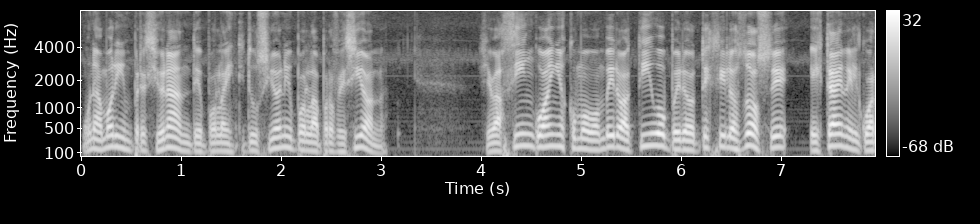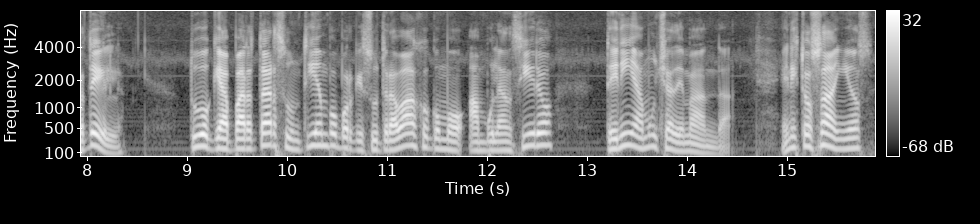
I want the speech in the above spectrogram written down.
un amor impresionante por la institución y por la profesión. Lleva cinco años como bombero activo, pero desde los doce está en el cuartel tuvo que apartarse un tiempo porque su trabajo como ambulanciero tenía mucha demanda. En estos años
